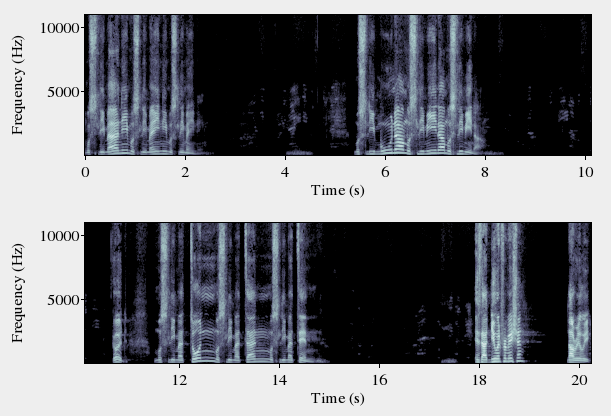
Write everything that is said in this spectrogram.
Muslimani, Muslimaini, Muslimaini. Muslimuna, Muslimina, Muslimina. Good. Muslimatun, Muslimatan, Muslimatin. Is that new information? Not really.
